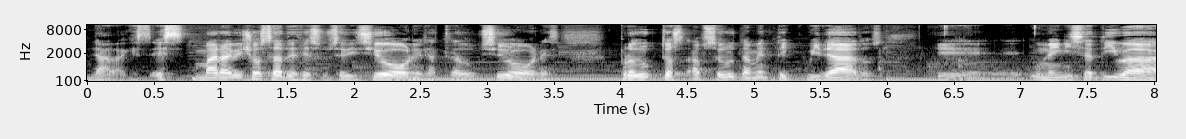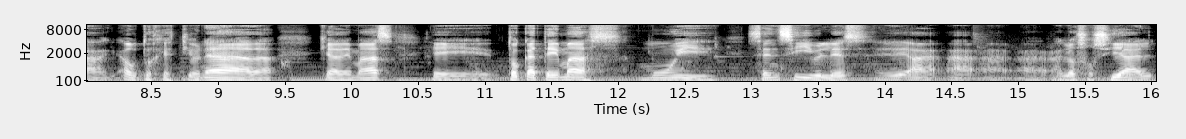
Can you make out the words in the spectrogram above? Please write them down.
nada, que es, maravillosa desde sus ediciones, las traducciones, productos absolutamente cuidados. Eh, una iniciativa autogestionada que además eh, toca temas muy sensibles eh, a lo social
